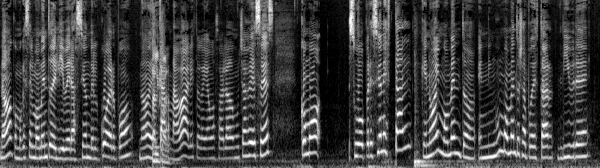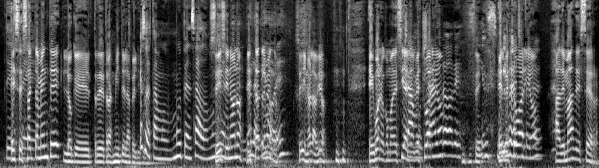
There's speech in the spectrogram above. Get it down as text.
¿no? Como que es el momento de liberación del cuerpo, ¿no? Tal El cual. carnaval, esto que habíamos hablado muchas veces, como su opresión es tal que no hay momento, en ningún momento ya puede estar libre Es ese- exactamente lo que te transmite la película. Eso está muy, muy pensado, muy sí, bien. sí, no, no, está tremendo. Sí, no la vio. Eh, bueno, como decía, en el vestuario, de- sí, el vestuario, 89. además de ser,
